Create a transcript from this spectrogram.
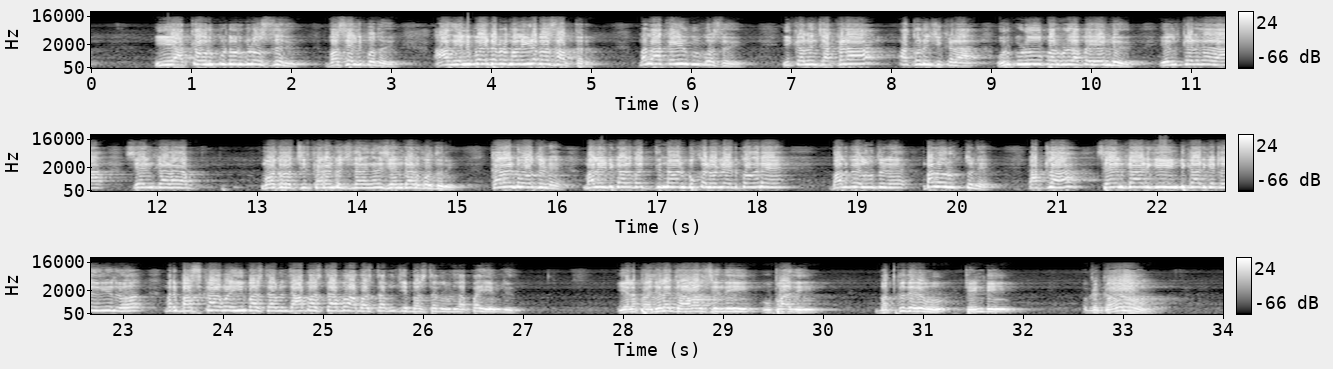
ఈ అక్క ఉరుకుంటూ ఉరుకుంటూ వస్తుంది. బస్సు వెళ్ళిపోతుంది. అది వెళ్ళిపోయేటప్పుడు మళ్ళీ ఈడ బస్సు ఆపుతారు. మళ్ళీ అక్క ఈడుకురికి వస్తుంది. ఇక్కడ నుంచి అక్కడ అక్కడ నుంచి ఇక్కడ. ఉరుకుడు పరుకుడు తప్ప ఏం లేదు. వెనకడు కదా సేన్ కాడ మోటార్ వచ్చింది కరెంట్ వచ్చింది అనగానే సేన్ కాడకు పోతుంది కరెంట్ పోతుండే. మళ్ళీ ఇంటికాడకు వచ్చి తిందామని బుక్క నోట్లో పెట్టుకోగానే బల్బు వెలుగుతుండే మళ్ళీ ఉరుకుతుండే. అట్లా సేన్ కాడికి ఎట్లా తిరిగినరో మరి బస్ కాడ కూడా ఈ బస్ స్టాప్ నుంచి ఆ బస్ స్టాప్ ఆ బస్ స్టాప్ నుంచి ఈ బస్ స్టాప్ తప్ప ఏం లేదు. ఇలా ప్రజలకు కావాల్సింది ఉపాధి బతుకు తెరువు తిండి ఒక గౌరవం.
